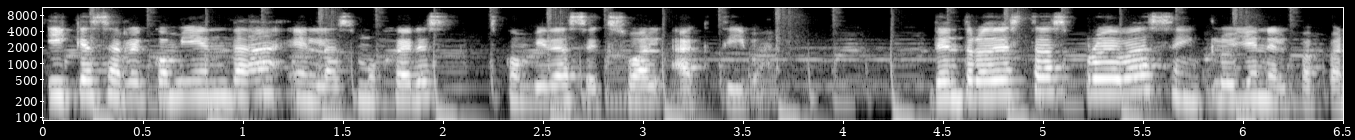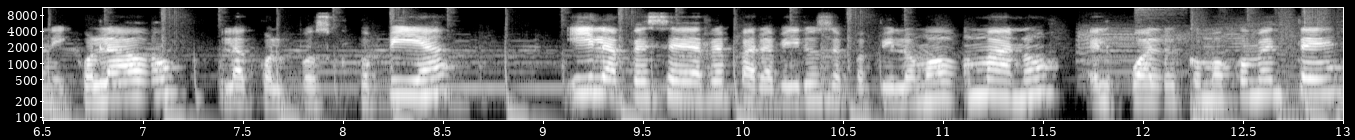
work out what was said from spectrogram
y que se recomienda en las mujeres con vida sexual activa. Dentro de estas pruebas se incluyen el papanicolao, la colposcopía y la PCR para virus de papiloma humano, el cual, como comenté,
